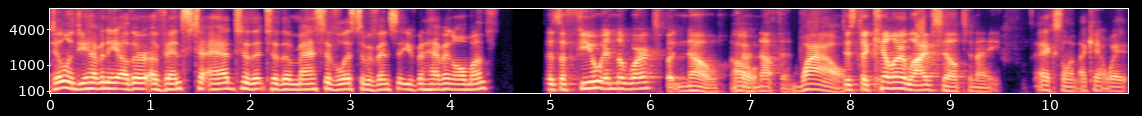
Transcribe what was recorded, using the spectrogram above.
Dylan, do you have any other events to add to the to the massive list of events that you've been having all month? There's a few in the works, but no, I got Oh. nothing. Wow, Just a killer live sale tonight. excellent! I can't wait.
